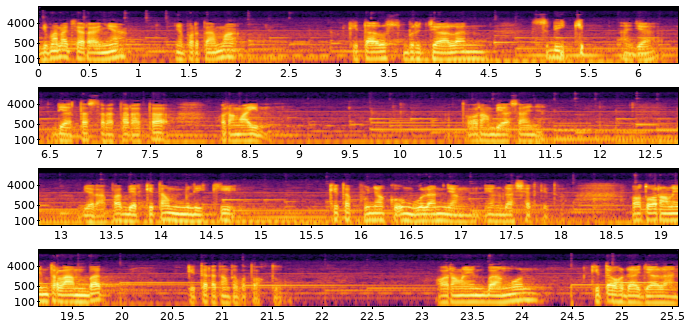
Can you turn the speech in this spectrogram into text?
Gimana caranya? Yang pertama kita harus berjalan sedikit aja di atas rata-rata orang lain atau orang biasanya. Biar apa? Biar kita memiliki kita punya keunggulan yang yang dahsyat gitu. Waktu orang lain terlambat kita datang tepat waktu orang lain bangun kita udah jalan.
